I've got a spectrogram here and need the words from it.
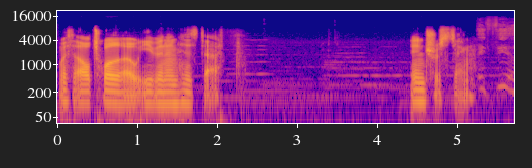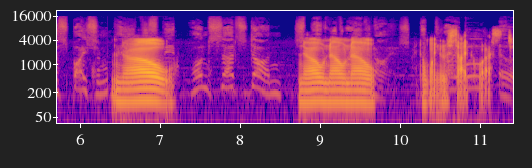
with El Toro even in his death. Interesting. A fierce bison. No. Once that's done, No, speak no, no. I don't want your side quest.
